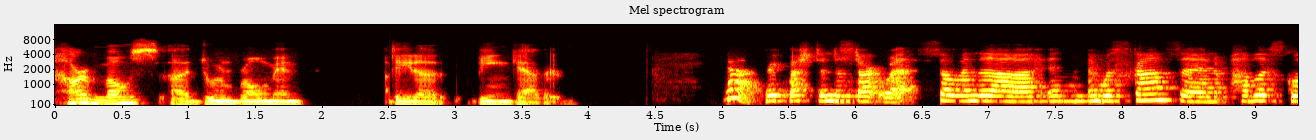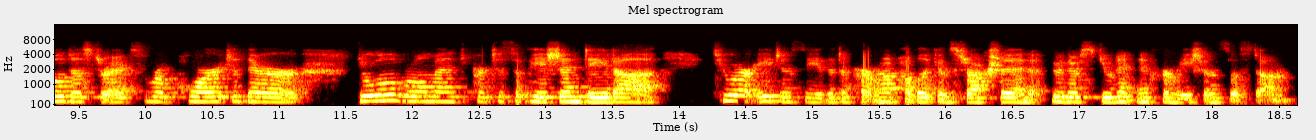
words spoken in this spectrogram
how are most uh, dual enrollment data being gathered? Yeah, great question to start with. So in the in, in Wisconsin, public school districts report their dual enrollment participation data to our agency, the Department of Public Instruction, through their student information system.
